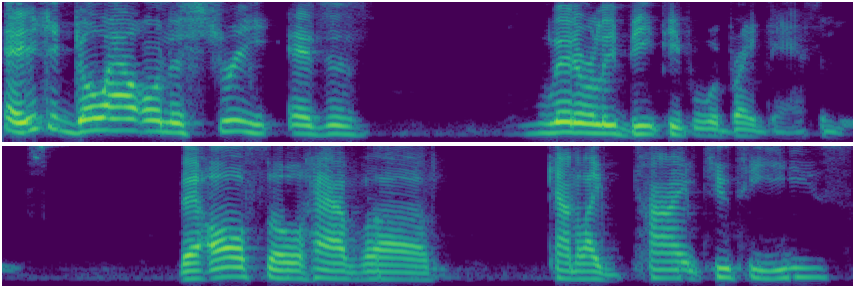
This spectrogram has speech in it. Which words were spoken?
and he can go out on the street and just literally beat people with breakdancing moves. They also have uh, kind of like time QTEs,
